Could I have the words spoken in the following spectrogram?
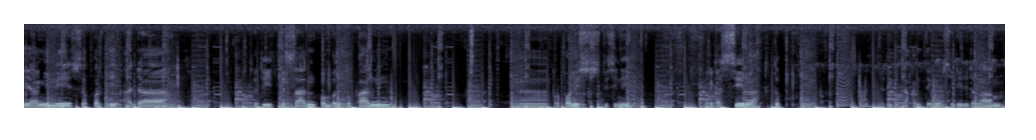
yang ini seperti ada jadi kesan pembentukan uh, propolis di sini. Mereka seal lah tutup. Jadi kita akan tengok sini di dalam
